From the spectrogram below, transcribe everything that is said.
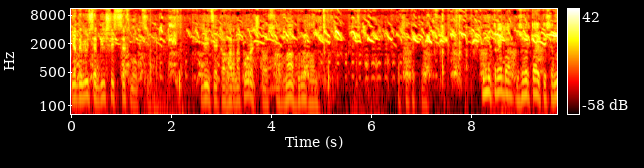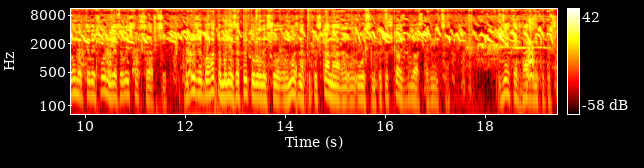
я дивлюся, більшість це хлопці. Дивіться, яка гарна курочка, ось одна, друга. Оце таке. Кому треба, звертайтеся, номер телефону я залишив в шапці. Бо дуже багато мене запитували, що можна петушка на е, осінь. Петушка, ось, будь ласка, дивіться. Є теж гарні петушки.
